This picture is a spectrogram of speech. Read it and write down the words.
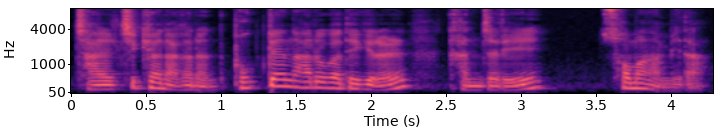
잘 지켜나가는 복된 하루가 되기를 간절히 소망합니다.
